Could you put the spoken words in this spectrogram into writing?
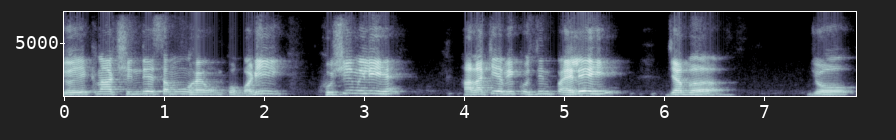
जो एक नाथ शिंदे समूह है, उनको बड़ी खुशी मिली है। हालाँकि अभी कुछ दिन पहले ही जब, जो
